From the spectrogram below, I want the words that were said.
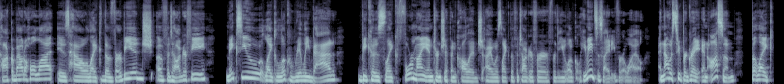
talk about a whole lot is how like the verbiage of photography makes you like look really bad because like for my internship in college I was like the photographer for the local humane society for a while and that was super great and awesome but like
